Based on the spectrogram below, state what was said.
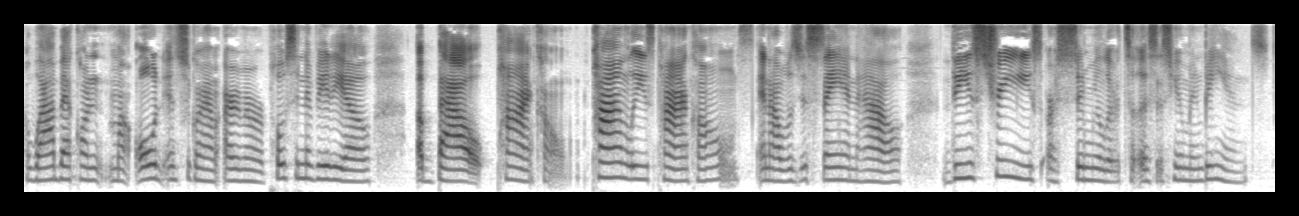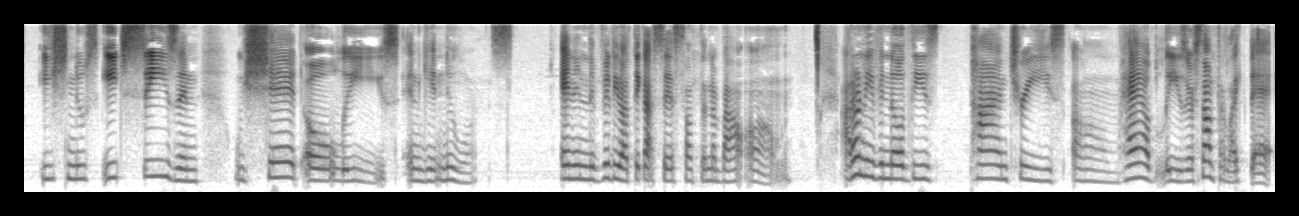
A while back on my old Instagram, I remember posting a video about pine cone, pine leaves, pine cones, and I was just saying how these trees are similar to us as human beings. Each new each season, we shed old leaves and get new ones. And in the video, I think I said something about um, I don't even know if these pine trees um have leaves or something like that.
